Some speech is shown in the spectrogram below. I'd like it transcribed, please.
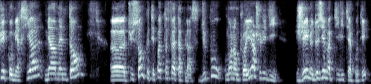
es commercial, mais en même temps, euh, tu sens que tu n'es pas tout à fait à ta place. Du coup, mon employeur, je lui dit, j'ai une deuxième activité à côté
